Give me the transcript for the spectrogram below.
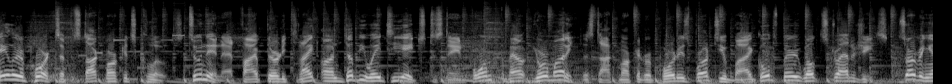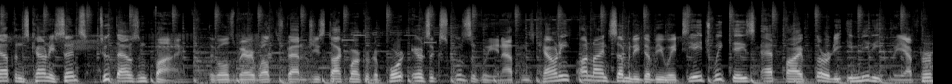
Daily reports at the stock market's close. Tune in at 5:30 tonight on WATH to stay informed about your money. The stock market report is brought to you by Goldsberry Wealth Strategies, serving Athens County since 2005. The Goldsberry Wealth Strategies stock market report airs exclusively in Athens County on 970 WATH weekdays at 5:30 immediately after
